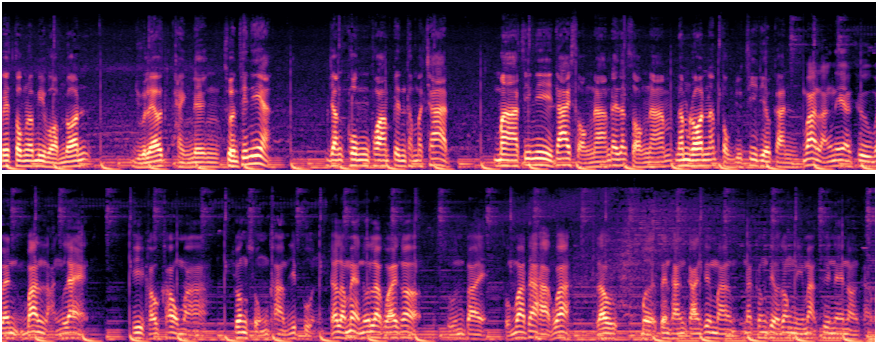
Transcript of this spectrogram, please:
เบตงเรามีบ่อน้ำร้อนอยู่แล้วแห่งหนึ่ง ส่วนที่นี่ยังคงความเป็นธรรมชาติ มาที่นี่ได้สองน้ำได้ทั้งสองน้ำน้ำร้อนน้ำตกอยู่ที่เดียวกัน บ้านหลังนี้คือเป็นบ้านหลังแรกที่เขาเข้ามาช่วงสงครามญี่ปุ่น ถ้าเราไม่อนุรักษ์ไว้ก็สูญไป ผมว่าถ้าหากว่าเราเปิดเป็นทางการขึ้นมานักท่องเที่ยวต้องมีมากขึ้นแน่นอนครับ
